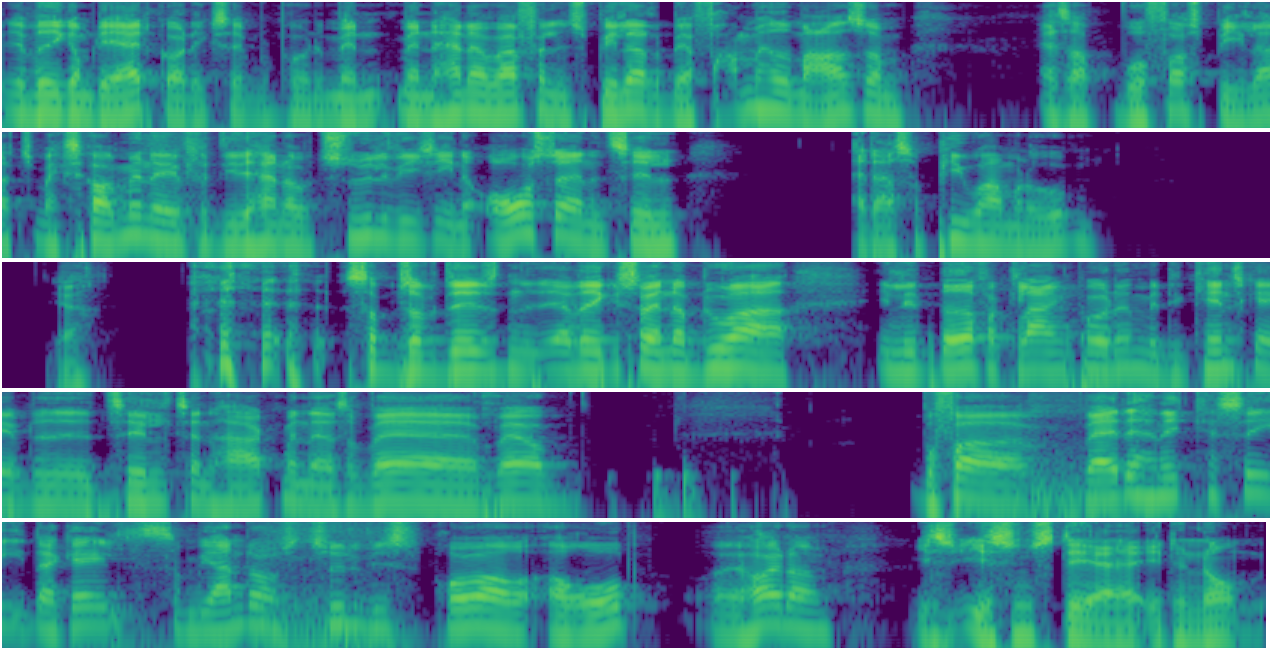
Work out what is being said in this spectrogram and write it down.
jeg ved ikke, om det er et godt eksempel på det, men, men han er i hvert fald en spiller, der bliver fremhævet meget som, altså hvorfor spiller McTominay, fordi han er jo tydeligvis en af årsagerne til, at der er så pivhammerende åben. Ja. så, så det er sådan, jeg ved ikke, Svend, om du har en lidt bedre forklaring på det, med dit kendskab øh, til Ten Hag, men altså, hvad, hvad, hvorfor, hvad er det, han ikke kan se, der er galt, som vi andre også tydeligvis prøver at, at råbe øh, højt om? Jeg, jeg synes, det er et enormt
